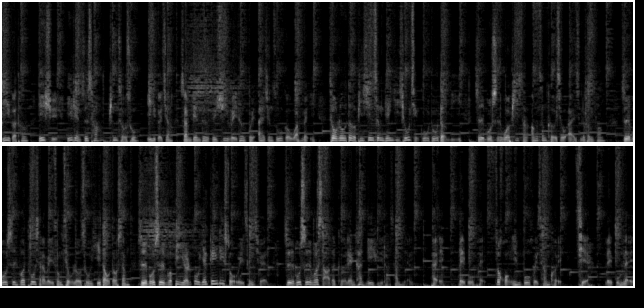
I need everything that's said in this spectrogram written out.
一个他，也许一念之差拼凑出一个家。善变的最虚伪的鬼，爱情足够完美。丑陋的皮，先生涟漪，囚禁孤独的你。是不是我披上肮脏可羞爱情的芬芳？是不是我脱下了伪装，就露出一道道伤？是不是我避而不言，给你所谓成全？是不是我傻得可怜，看你与他缠绵？配配不配？说谎言不会惭愧。切，累不累？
